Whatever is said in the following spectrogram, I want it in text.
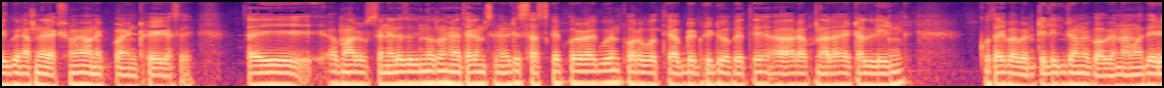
দেখবেন আপনার এক সময় অনেক পয়েন্ট হয়ে গেছে। তাই আমার চ্যানেলে যদি নতুন হয়ে থাকেন চ্যানেলটি সাবস্ক্রাইব করে রাখবেন, পরবর্তী আপডেট ভিডিও পেতে, আর আপনারা এটার লিঙ্ক কোথায় পাবেন? টেলিগ্রামে পাবেন। আমাদের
